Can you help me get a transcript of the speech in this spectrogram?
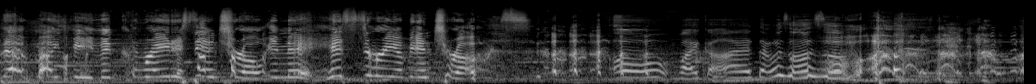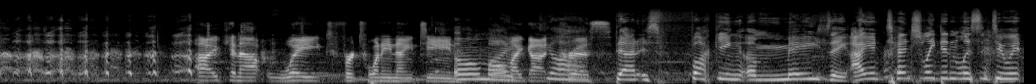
That might be the greatest intro in the history of intros. Oh my god, that was awesome. I cannot wait for 2019. Oh my, oh God, Chris. That is fucking amazing. I intentionally didn't listen to it.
